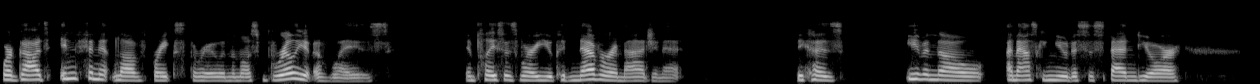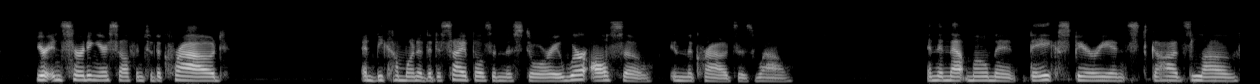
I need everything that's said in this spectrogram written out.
where God's infinite love breaks through in the most brilliant of ways in places where you could never imagine it. Because even though I'm asking you to suspend your you're inserting yourself into the crowd and become one of the disciples in this story, we're also in the crowds as well. And in that moment, they experienced God's love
